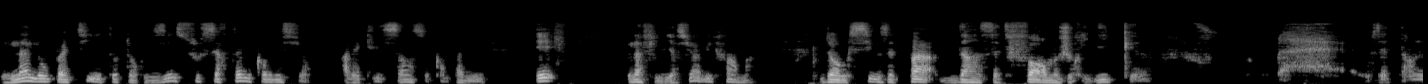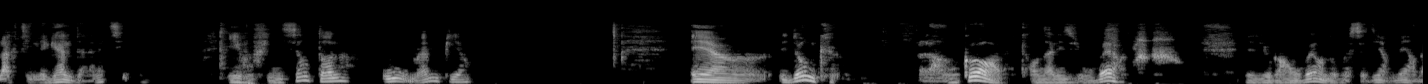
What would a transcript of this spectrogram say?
l'allopathie est autorisée sous certaines conditions, avec licence et compagnie, et l'affiliation à Big Pharma. Donc, si vous n'êtes pas dans cette forme juridique, vous êtes dans l'acte illégal de la médecine. Et vous finissez en tôle, ou même pire. Et, euh, et donc, là encore, quand on a les yeux ouverts, les yeux grands ouverts, on devrait se dire, merde,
